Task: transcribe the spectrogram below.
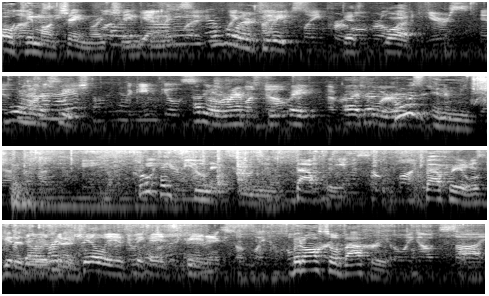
Oh, it came on Shane, right? Shane Yeah. Phoenix. Like, like, I've been playing for Guess over what? 11 years, and We're the, going That's next another week. story. the game feels I think more ramp fun now wait, than ever I tried to before. Who was enemy? Yeah, that has to change. Who hates hear me out. Phoenix anymore? Valkyrie. game is so fun. Valkyrie will get it. No, it's Achilles who hates Phoenix. But also Valkyrie. Going outside.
